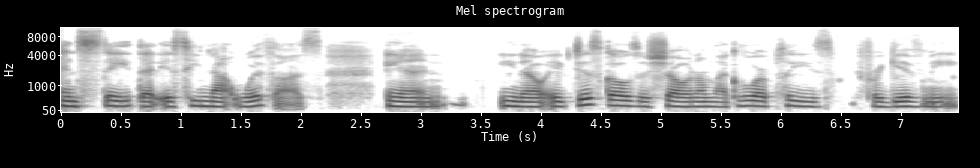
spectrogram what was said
and state that is he not with us? And you know, it just goes to show, and I'm like, Lord, please forgive me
